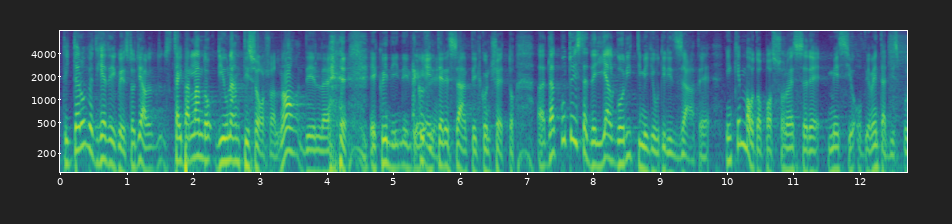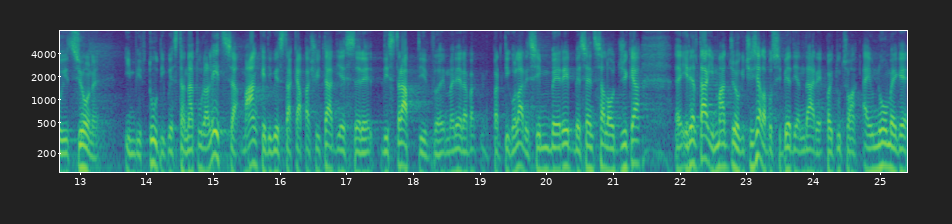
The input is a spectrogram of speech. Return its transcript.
ti interrompo e ti chiedo di questo. Stai parlando di un antisocial, no? Del, e quindi è, è, interessante il concetto. Uh, dal punto di vista degli algoritmi che utilizzate, in che modo possono essere messi ovviamente a disposizione in virtù di questa naturalezza, ma anche di questa capacità di essere disruptive in maniera particolare, sembrerebbe senza logica, eh, in realtà immagino che ci sia la possibilità di andare, poi tu insomma, hai un nome che,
